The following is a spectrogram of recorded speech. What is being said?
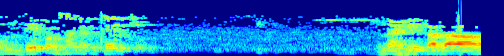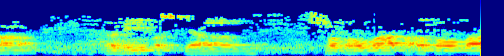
ముందు దీపం సంగతి చేయొచ్చు నహి తదా ప్రదీపస్య స్వతో వా పరతో వా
